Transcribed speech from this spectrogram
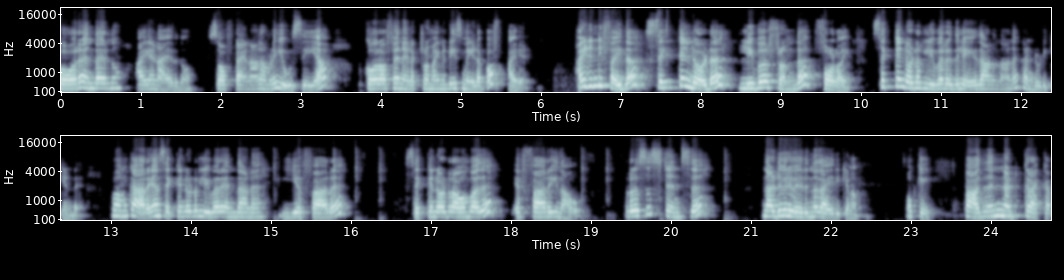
കോർ എന്തായിരുന്നു? അയൺ ആയിരുന്നു. സോഫ്റ്റ് അയൺ ആണ് നമ്മൾ യൂസ് ചെയ്യുക core of an electromagnet made up of iron identify the second order lever from the following second order lever ഇതിൽ ഏതാണെന്നാണ് കണ്ടുപിടിക്കേണ്ടത്. അപ്പൊ നമുക്ക് അറിയാം സെക്കൻഡ് ഓർഡർ ലിവർ എന്താണ്? E F R second order ആവുമ്പോൾ അത് എഫ് ആർ ഇന്നാവും റെസിസ്റ്റൻസ് നടുവിൽ വരുന്നതായിരിക്കണം. ഓക്കെ അപ്പൊ അത് തന്നെ നട്ട് ക്രാക്കർ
